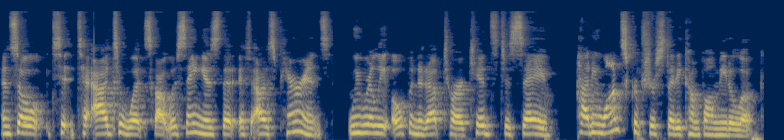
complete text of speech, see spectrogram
And so to, to add to what Scott was saying is that if as parents, we really open it up to our kids to say, how do you want scripture study come follow me to look?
